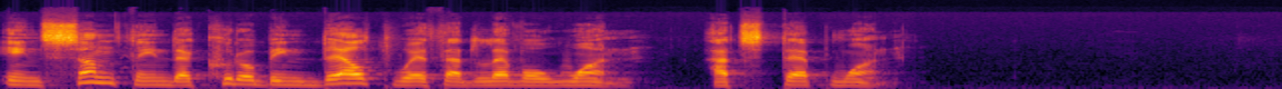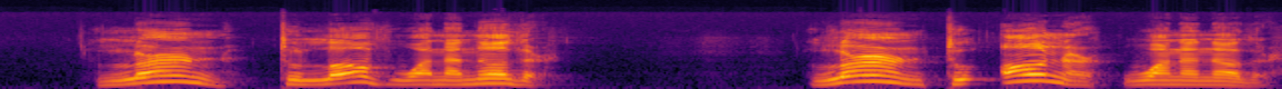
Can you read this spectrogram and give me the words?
in something that could have been dealt with at level one, at step one. Learn to love one another. Learn to honor one another.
